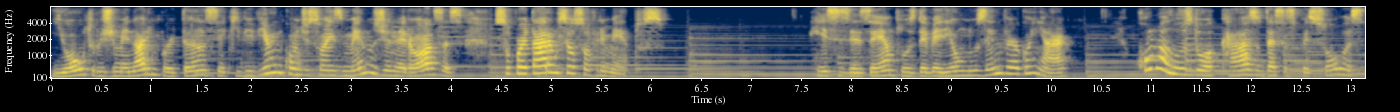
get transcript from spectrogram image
E outros de menor importância, que viviam em condições menos generosas, suportaram seus sofrimentos. Esses exemplos deveriam nos envergonhar. Como a luz do ocaso dessas pessoas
